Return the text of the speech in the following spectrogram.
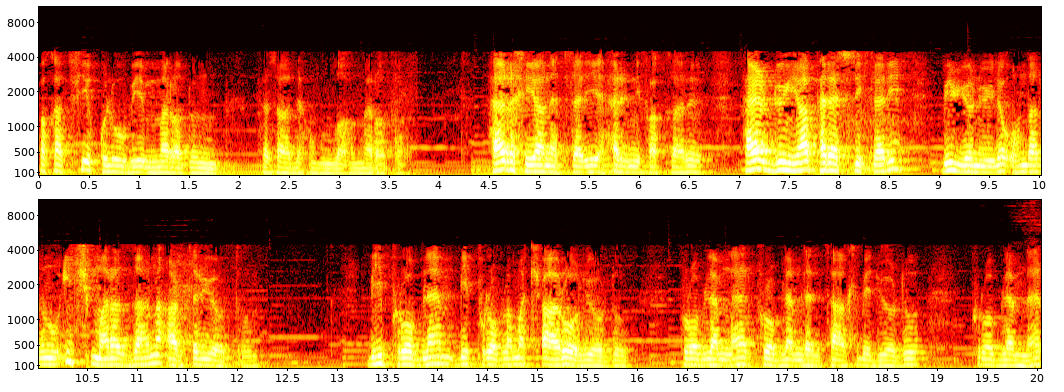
Fakat fi kulubihim meradun fezadehumullahu merada. Her hıyanetleri, her nifakları, her dünya perestlikleri bir yönüyle onların o iç marazlarını artırıyordu. Bir problem, bir problema çağrı oluyordu. Problemler problemleri takip ediyordu. Problemler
